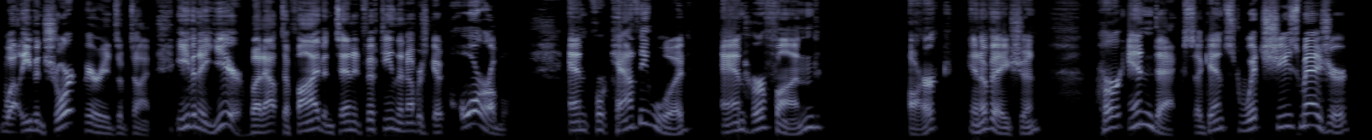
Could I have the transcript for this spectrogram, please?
Well even short periods of time. Even a year but out to 5 and 10 and 15 the numbers get horrible. And for Cathie Wood and her fund, ARK Innovation, her index against which she's measured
